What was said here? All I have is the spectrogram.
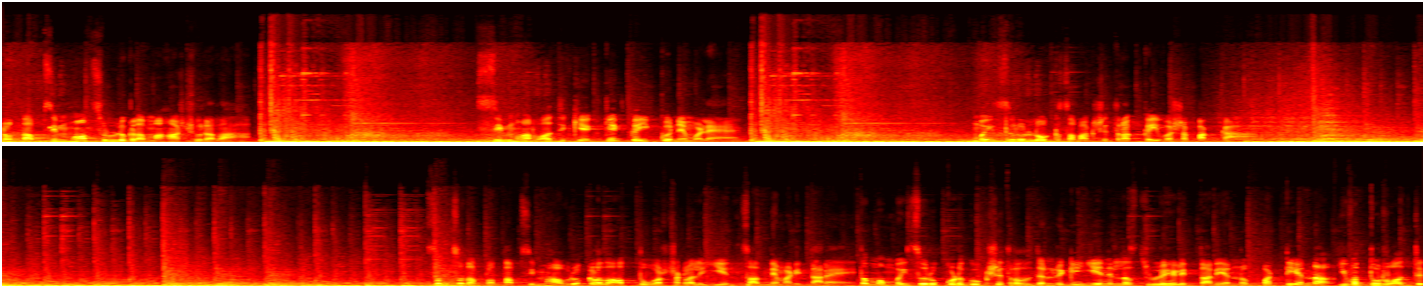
ಪ್ರತಾಪ್ ಸಿಂಹ ಸುಳ್ಳುಗಳ ಮಹಾಶೂರರ. ಸಿಂಹ ರಾಜಕೀಯಕ್ಕೆ ಕೈ ಕೊನೆ ಮೊಳೆ. ಮೈಸೂರು ಲೋಕಸಭಾ ಕ್ಷೇತ್ರ ಕೈವಶ ಪಕ್ಕ. ಸಂಸದ ಪ್ರತಾಪ್ ಸಿಂಹ ಅವರು ಕಳೆದ ಹತ್ತು ವರ್ಷಗಳಲ್ಲಿ ಏನ್ ಸಾಧನೆ ಮಾಡಿದ್ದಾರೆ? ತಮ್ಮ ಮೈಸೂರು ಕೊಡಗು ಕ್ಷೇತ್ರದ ಜನರಿಗೆ ಏನೆಲ್ಲ ಸುಳ್ಳು ಹೇಳಿದ್ದಾರೆ ಅನ್ನೋ ಪಟ್ಟಿಯನ್ನ ಇವತ್ತು ರಾಜ್ಯ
